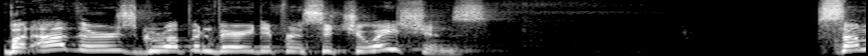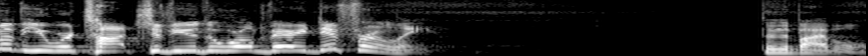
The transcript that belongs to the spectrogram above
But others grew up in very different situations. Some of you were taught to view the world very differently than the Bible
